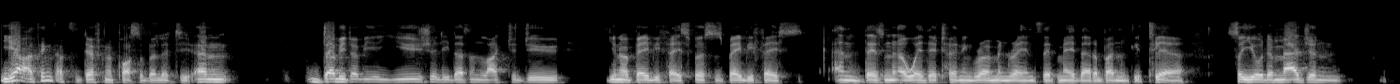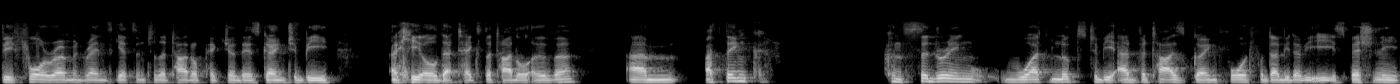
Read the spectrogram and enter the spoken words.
Yeah, I think that's a definite possibility. And WWE usually doesn't like to do, you know, babyface versus babyface. And there's no way they're turning Roman Reigns. They've made that abundantly clear. So you would imagine before Roman Reigns gets into the title picture, there's going to be a heel that takes the title over. Um, I think considering what looks to be advertised going forward for WWE, especially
